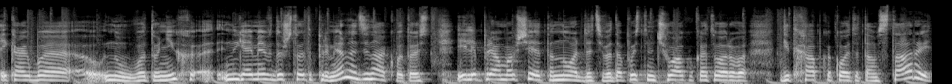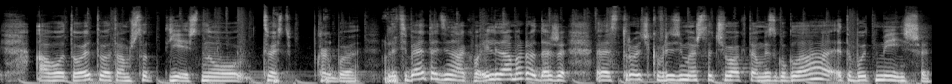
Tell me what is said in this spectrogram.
И как бы, э, ну, вот у них, э, ну, я имею в виду, что это примерно одинаково. То есть, или прям вообще это ноль для тебя. Допустим, чувак, у которого GitHub какой-то там старый, а вот у этого там что-то есть. Ну, то есть, как бы для тебя это одинаково. Или наоборот, даже э, строчка в резюме, что чувак там из Гугла, это будет меньше,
